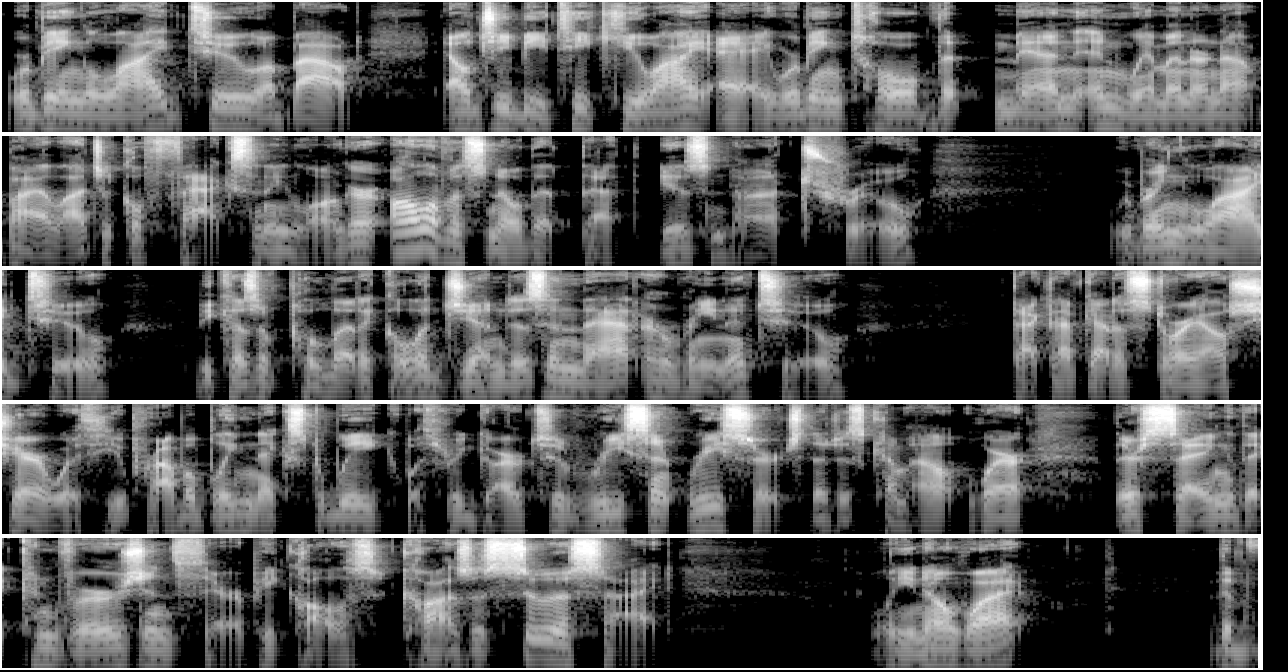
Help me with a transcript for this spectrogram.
We're being lied to about LGBTQIA, we're being told that men and women are not biological facts any longer. All of us know that that is not true. We're being lied to because of political agendas in that arena, too. In fact, I've got a story I'll share with you probably next week with regard to recent research that has come out where they're saying that conversion therapy causes, causes suicide. Well, you know what? The,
